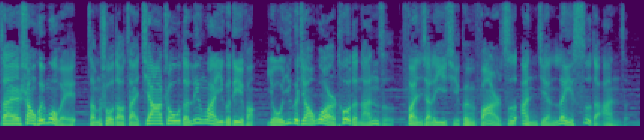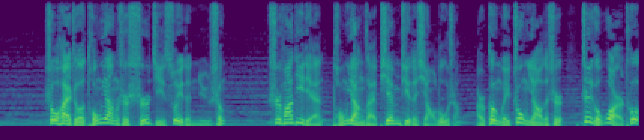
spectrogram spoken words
在上回末尾，咱们说到，在加州的另外一个地方，有一个叫沃尔特的男子犯下了一起跟法尔兹案件类似的案子，受害者同样是十几岁的女生，事发地点同样在偏僻的小路上，而更为重要的是，这个沃尔特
